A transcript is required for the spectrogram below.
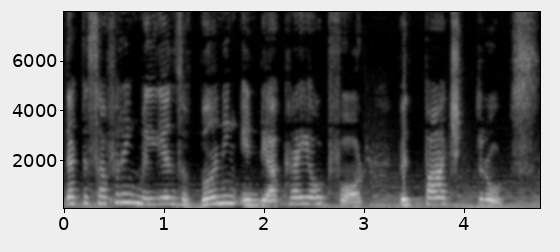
that the suffering millions of burning India cry out for with parched throats.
